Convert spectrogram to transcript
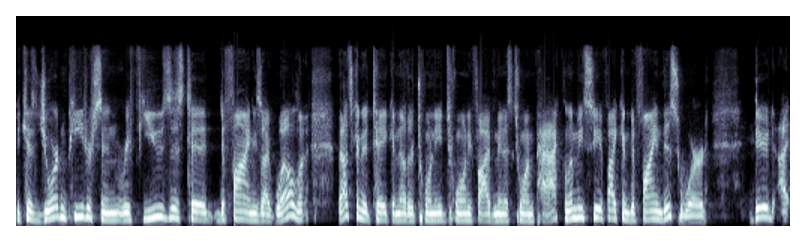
because Jordan Peterson refuses to define. He's like, well, that's going to take another 20, 25 minutes to unpack. Let me see if I can define this word. Dude, I,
